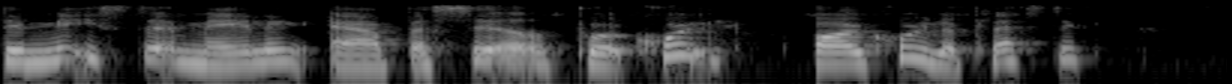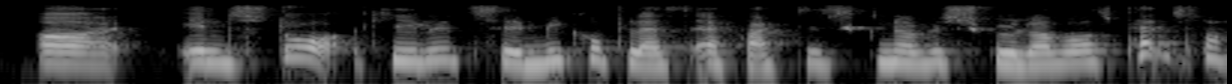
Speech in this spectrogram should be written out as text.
det meste af maling er baseret på akryl, og akryl er plastik. Og en stor kilde til mikroplast er faktisk, når vi skyller vores pensler.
